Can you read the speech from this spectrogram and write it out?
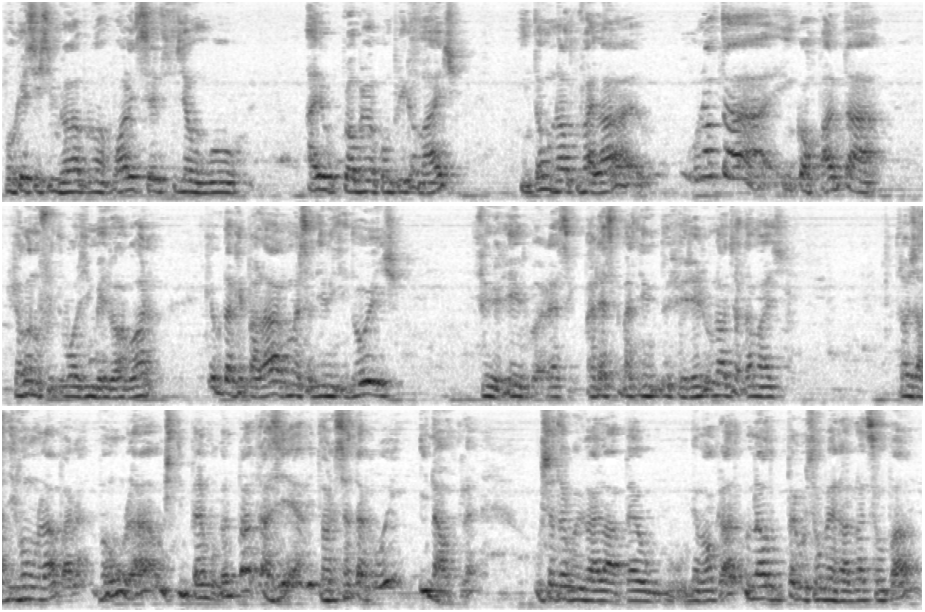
porque se time jogar por uma bola e se ele fizer um gol, aí o problema complica mais. Então o Náutico vai lá, o Náutico está encorpado, está jogando futebolzinho melhor agora. Que daqui para lá, começa dia 22, fevereiro, parece, parece que mais de fevereiro o Náutico já está mais transado. E vamos lá, para, vamos lá, os times pernambucanos para trazer a vitória. Santa Cruz e Náutico, né? O Santa Cruz vai lá, pega o, o Democrático, o Náutico pega o São Bernardo lá de São Paulo.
